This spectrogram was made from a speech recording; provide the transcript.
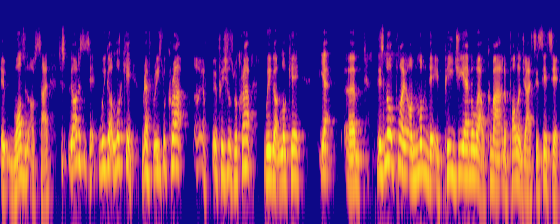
it wasn't offside. Just be honest and say we got lucky. Referees were crap. uh, Officials were crap. We got lucky. Yeah. Um, there's no point on Monday if PGMOL come out and apologise to City.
